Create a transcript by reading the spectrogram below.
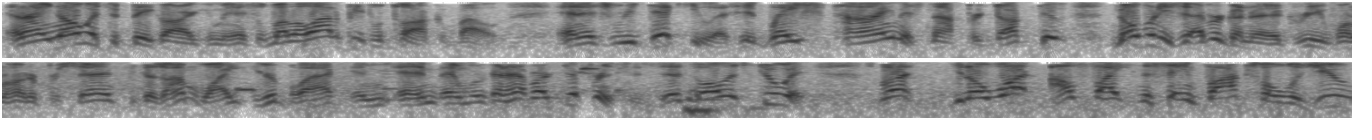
And I know it's a big argument. It's what a lot of people talk about. And it's ridiculous. It wastes time. It's not productive. Nobody's ever going to agree 100% because I'm white, you're black, and, and, and we're going to have our differences. That's mm-hmm. all that's to it. But you know what? I'll fight in the same foxhole as you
